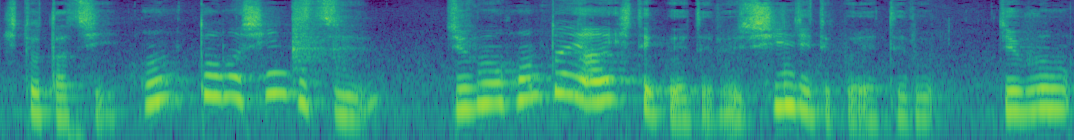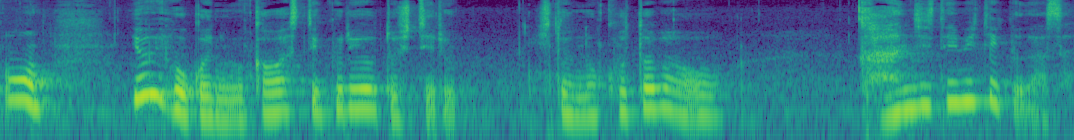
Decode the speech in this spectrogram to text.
人たち本当の真実自分を本当に愛してくれてる信じてくれてる自分を良い方向に向かわせてくれようとしてる人の言葉を感じてみてください。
